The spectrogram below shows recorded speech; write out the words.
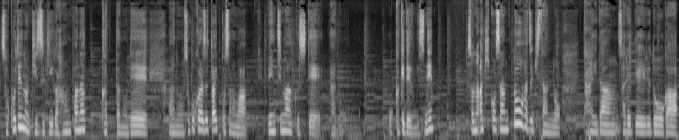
そこでの気づきが半端なかったのであのそこからずっとあきこさんはベンチマークしてあの追っかけてるんですね。そのあきこさんと葉月さんの対談されている動画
